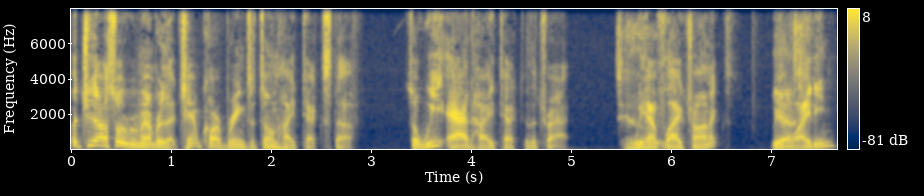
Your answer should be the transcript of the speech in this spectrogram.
But you also remember that Champ Car brings its own high tech stuff. So we add high tech to the track. We have flagtronics, we have lighting,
